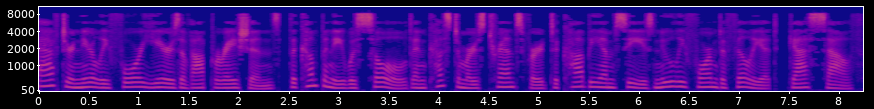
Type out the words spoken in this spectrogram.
After nearly four years of operations, the company was sold and customers transferred to Cobb newly formed affiliate, Gas South.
